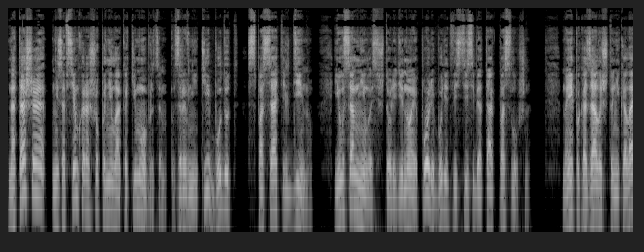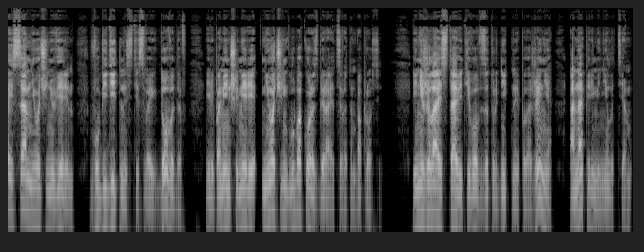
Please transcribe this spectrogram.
Наташа не совсем хорошо поняла, каким образом взрывники будут спасать льдину, и усомнилась, что ледяное поле будет вести себя так послушно но ей показалось, что Николай сам не очень уверен в убедительности своих доводов или, по меньшей мере, не очень глубоко разбирается в этом вопросе. И, не желая ставить его в затруднительное положение, она переменила тему.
